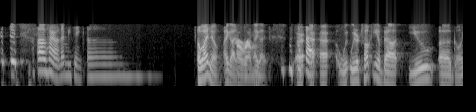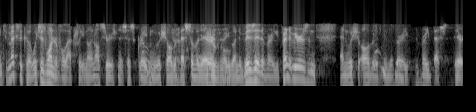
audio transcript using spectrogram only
um, hang on, let me think. Um, Oh, I know. I got it. Oh, I got it. uh, uh, uh, we, we were talking about you uh, going to Mexico, which is wonderful, actually. You know, in all seriousness, it's great, and we wish you all the best over there. And Beautiful. you're going to visit a very good friend of yours, and and wish you all the the very the very best there.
